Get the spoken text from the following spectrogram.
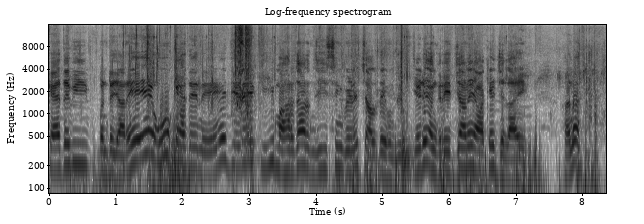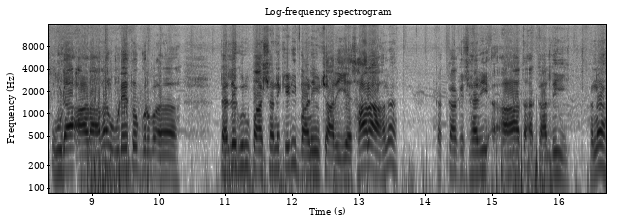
ਕੈਦੇ ਵੀ ਵੰਡੇ ਜਾ ਰਹੇ ਇਹ ਉਹ ਕੈਦੇ ਨੇ ਜਿਹੜੇ ਕਿ ਮਹਾਰਾਜਾ ਰਣਜੀਤ ਸਿੰਘ ਵੇਲੇ ਚੱਲਦੇ ਹੁੰਦੇ ਜਿਹੜੇ ਅੰਗਰੇਜ਼ਾਂ ਨੇ ਆ ਕੇ ਜਲਾਏ, ਹਨਾ। ਊੜਾ ਆੜਾ ਦਾ ਊੜੇ ਤੋਂ ਪਹਿਲੇ ਗੁਰੂ ਪਾਤਸ਼ਾਹ ਨੇ ਕਿਹੜੀ ਬਾਣੀ ਉਚਾਰੀ ਹੈ? ਸਾਰਾ, ਹਨਾ? ਕੱਕਾ ਕਛਹਿਰੀ, ਆਤ, ਅਕਾਲੀ, ਹਨਾ?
